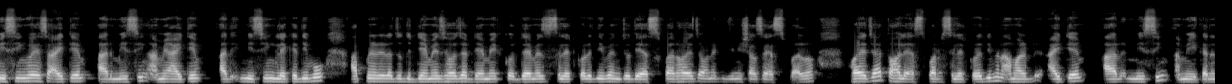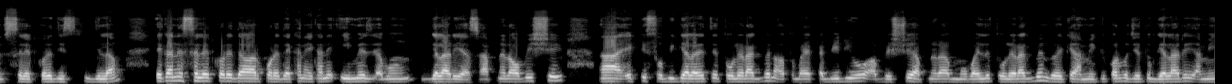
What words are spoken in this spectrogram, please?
মিসিং হয়েছে আইটেম আর মিসিং আমি আইটেম আর মিসিং লিখে দিব। আপনার এটা যদি ড্যামেজ হয়ে যায় ড্যামেজ ড্যামেজ সিলেক্ট করে দিবেন। যদি এক্সপায়ার হয়ে যায়, অনেক জিনিস আছে এক্সপায়ার হয়ে যায়, তাহলে এক্সপায়ার সিলেক্ট করে দিবেন। আমার আইটেম আর মিসিং আমি এখানে সিলেক্ট করে দিলাম। এখানে সিলেক্ট করে দেওয়ার পরে দেখেন এখানে ইমেজ এবং গ্যালারি আছে। আপনারা অবশ্যই একটি ছবি গ্যালারিতে তুলে রাখবেন অথবা একটা ভিডিও অবশ্যই আপনারা মোবাইলে তুলে রাখবেন। রেখে আমি কি করব? যেহেতু গ্যালারি আমি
